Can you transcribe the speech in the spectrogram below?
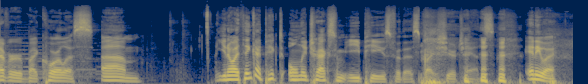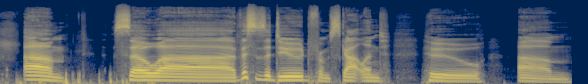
Never by Corliss. Um, you know, I think I picked only tracks from EPs for this by sheer chance. anyway, um, so uh, this is a dude from Scotland who um,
